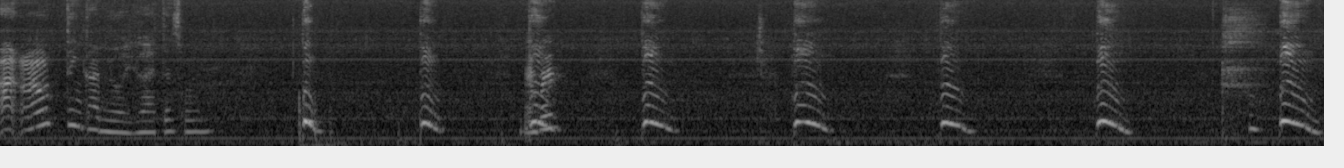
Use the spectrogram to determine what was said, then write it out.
I, I don't think I'm really good at this one. Boom, boom, Remember? boom, boom, boom, boom, boom.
